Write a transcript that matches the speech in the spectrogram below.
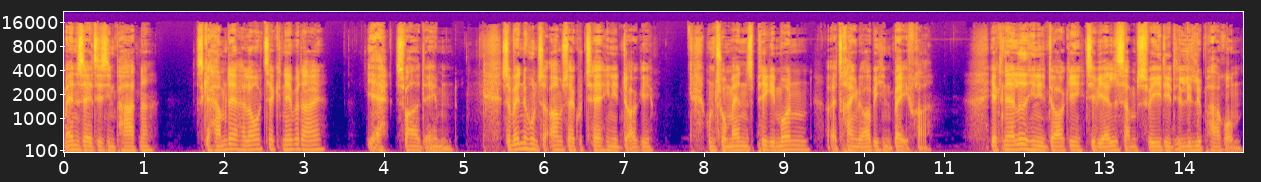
Manden sagde til sin partner, skal ham der have lov til at knippe dig? Ja, svarede damen. Så vendte hun sig om, så jeg kunne tage hende i doggy. Hun tog mandens pik i munden, og jeg trængte op i hende bagfra. Jeg knaldede hende i doggy, til vi alle sammen svedte i det lille parrum.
